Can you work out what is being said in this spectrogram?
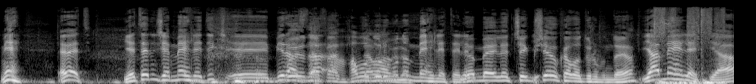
meh. Evet. Yeterince mehledik. E, biraz Buyurun da efendim, hava durumunu edelim. mehletelim. Ya Ya, meyletecek bir şey yok hava durumunda ya. mehlet ya.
